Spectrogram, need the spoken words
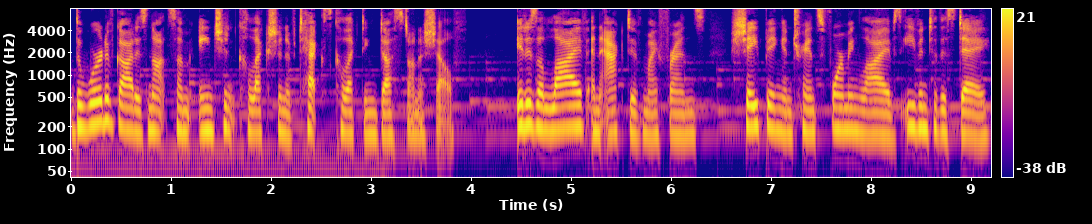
the Word of God is not some ancient collection of texts collecting dust on a shelf. It is alive and active, my friends, shaping and transforming lives even to this day.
